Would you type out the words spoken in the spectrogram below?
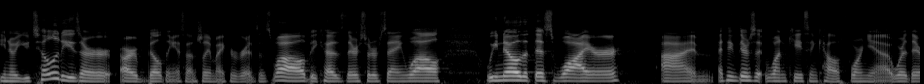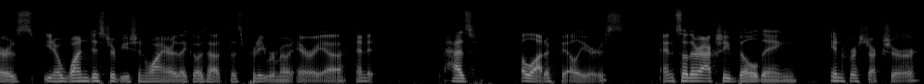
you know, utilities are are building essentially microgrids as well because they're sort of saying, well, we know that this wire. Um, I think there's one case in California where there's you know one distribution wire that goes out to this pretty remote area and it has a lot of failures, and so they're actually building infrastructure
